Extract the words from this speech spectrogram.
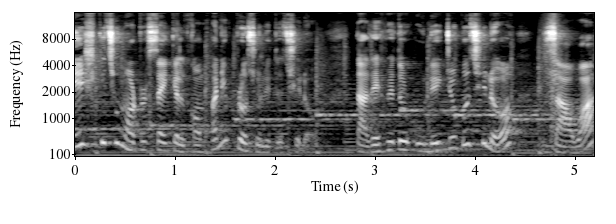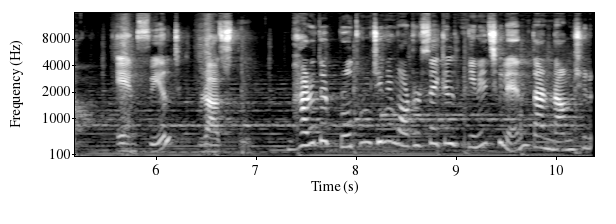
বেশ কিছু মোটরসাইকেল কোম্পানি প্রচলিত ছিল। তাদের ভেতর উল্লেখযোগ্য ছিল জাওয়া এনফিল্ড রাজদূত ভারতের প্রথম যিনি মোটরসাইকেল কিনেছিলেন, তার নাম ছিল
